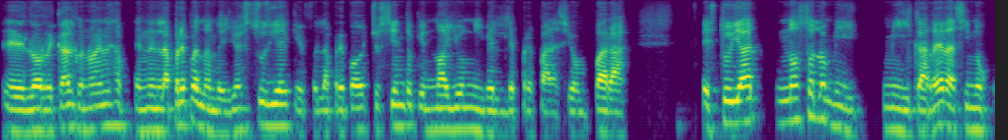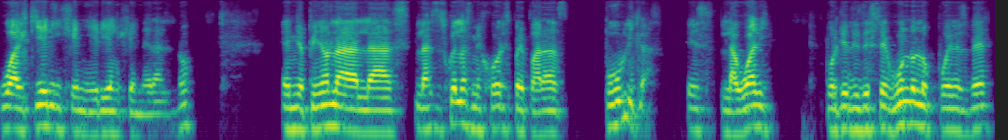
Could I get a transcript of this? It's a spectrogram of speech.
eh, lo recalco, ¿no? En, la prepa en donde yo estudié, que fue la prepa 8, siento que no hay un nivel de preparación para estudiar no solo mi, mi carrera, sino cualquier ingeniería en general, ¿no? En mi opinión, las, las escuelas mejores preparadas públicas es la WADI, porque desde segundo lo puedes ver.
